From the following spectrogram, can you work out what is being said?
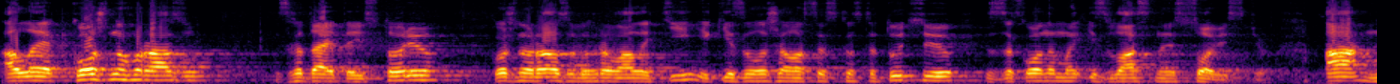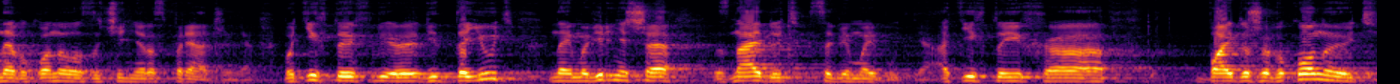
але кожного разу згадайте історію. Кожного разу вигравали ті, які залишалися з конституцією, з законами і з власною совістю, а не виконували злочинні розпорядження. Бо ті, хто їх віддають, наймовірніше знайдуть собі майбутнє. А ті, хто їх е, байдуже виконують,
